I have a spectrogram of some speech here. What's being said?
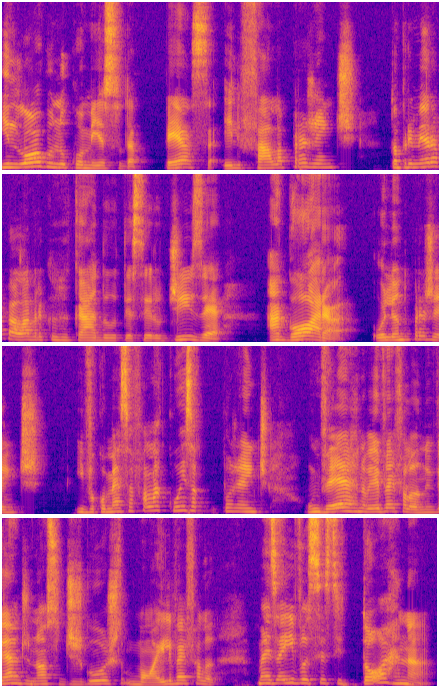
e logo no começo da peça ele fala para gente. Então a primeira palavra que o Ricardo III diz é agora, olhando para gente e começa a falar coisa com gente. O inverno, ele vai falando, o inverno de nosso desgosto. Bom, aí ele vai falando, mas aí você se torna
